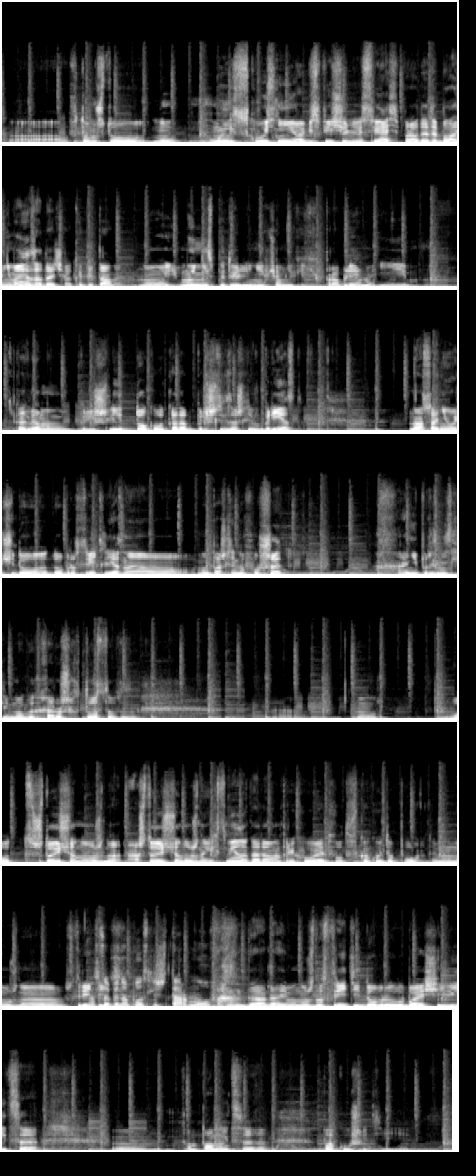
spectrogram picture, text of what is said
а, в том, что ну, мы сквозь нее обеспечили связь. Правда, это была не моя задача, а капитана. Но мы не испытывали ни в чем никаких проблем. И когда мы пришли, только вот когда мы пришли, зашли в Брест, нас они очень до, добро встретили. Я знаю, мы пошли на фуршет, они произнесли много хороших тостов. А, ну, вот что еще нужно? А что еще нужно их смену, когда он приходит вот в какой-то порт? Ему нужно встретить... Особенно после штормов. Да, да, ему нужно встретить добрые улыбающие лица, э, там помыться, покушать и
